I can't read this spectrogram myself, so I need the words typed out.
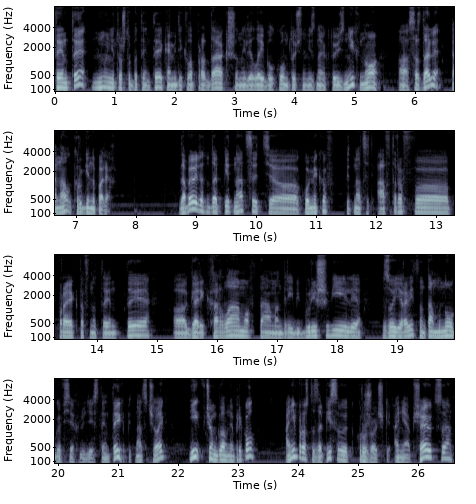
ТНТ, ну не то чтобы ТНТ, Comedy Club Production или Label.com, точно не знаю, кто из них, но создали канал «Круги на полях». Добавили туда 15 э, комиков, 15 авторов э, проектов на ТНТ, э, Гарик Харламов, там Андрей Бибуришвили, Зоя Яровицына, там много всех людей с ТНТ, их 15 человек. И в чем главный прикол? Они просто записывают кружочки, они общаются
